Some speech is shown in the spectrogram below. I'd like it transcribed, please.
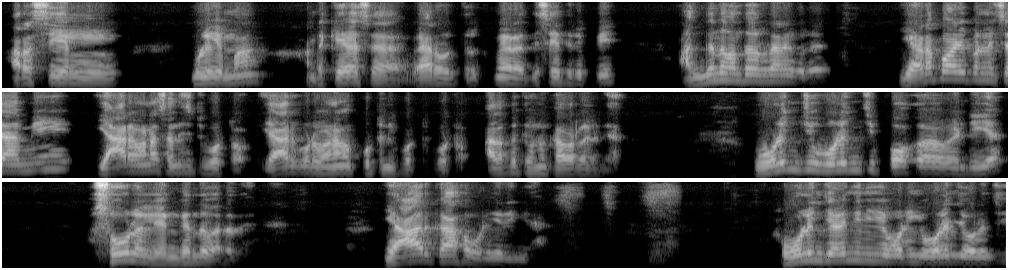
அரசியல் மூலியமா அந்த கேஸை வேற ஒருத்தருக்கு மேல திசை திருப்பி அங்கிருந்து வந்தவர் தானே இவரு? எடப்பாடி பழனிசாமி யாரை வேணா சந்திச்சுட்டு போட்டோம். யாரு கூட வேணா கூட்டணி போட்டு போட்டோம். அதை பத்தி ஒன்றும் கவலை கிடையாது ஒளிஞ்சு ஒளிஞ்சு போக வேண்டிய சூழல் எங்கேருந்து வருது? யாருக்காக ஒளியுறீங்க? ஒளிஞ்சு அழிஞ்சு நீங்க நீங்க ஒளிஞ்சு ஒளிஞ்சு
